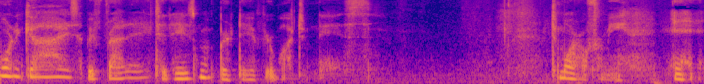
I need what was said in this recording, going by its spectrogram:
morning, guys. Happy Friday. Today's my birthday if you're watching this. Tomorrow for me.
